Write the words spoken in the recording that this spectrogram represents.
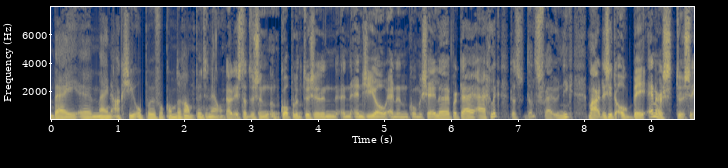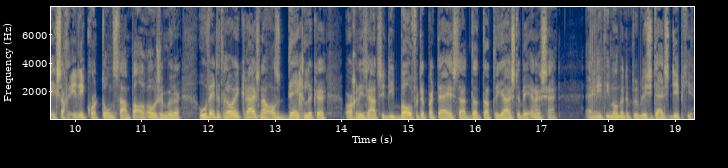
bij mijn actie op voorkomderamp.nl. Nou, is dat dus een, een koppeling tussen een, een NGO en een commerciële partij eigenlijk. Dat is, vrij uniek. Maar er zitten ook BN'ers tussen. Ik zag Erik Korton staan, Paul Rozenmuller. Hoe weet het Rode Kruis nou als degelijke organisatie die boven de partijen staat... dat dat de juiste BN'ers zijn? En niet iemand met een publiciteitsdipje.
